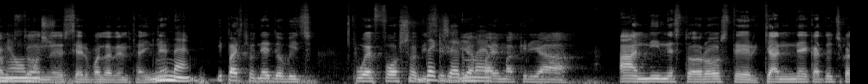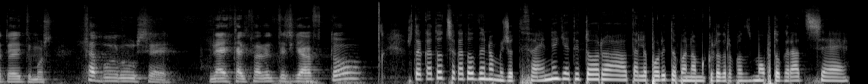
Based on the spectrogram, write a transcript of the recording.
είναι μου στον όμως. ε, Σέρβο, αλλά δεν θα είναι. Ναι. Υπάρχει ο Νέντοβιτς που εφόσον Δεν η Σερβία ξέρουμε. πάει μακριά, αν είναι στο ρόστερ και αν είναι 100% έτοιμος, θα μπορούσε να έχει καλέ πιθανότητε γι' αυτό. Στο 100% δεν νομίζω ότι θα είναι, γιατί τώρα ταλαιπωρείται από ένα μικρό τραυματισμό που τον κράτησε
